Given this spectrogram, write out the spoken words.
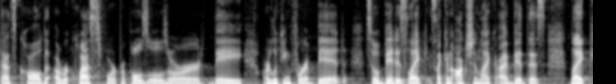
that's called a request for proposals or they are looking for a bid. So a bid is like it's like an auction like I bid this. Like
